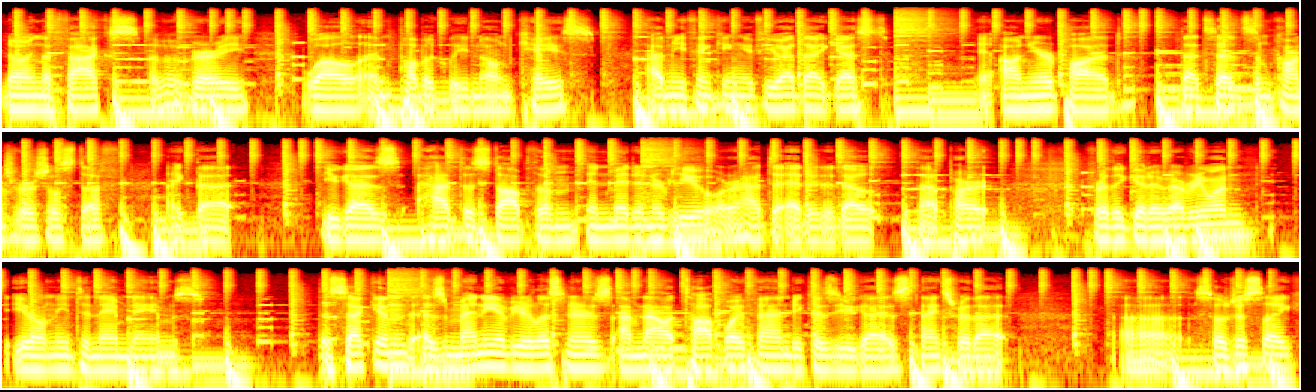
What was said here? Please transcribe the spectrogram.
knowing the facts of a very well and publicly known case, had me thinking if you had that guest on your pod that said some controversial stuff like that, you guys had to stop them in mid interview or had to edit it out, that part, for the good of everyone. You don't need to name names. The second, as many of your listeners, I'm now a Top Boy fan because you guys. Thanks for that. Uh, so just like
